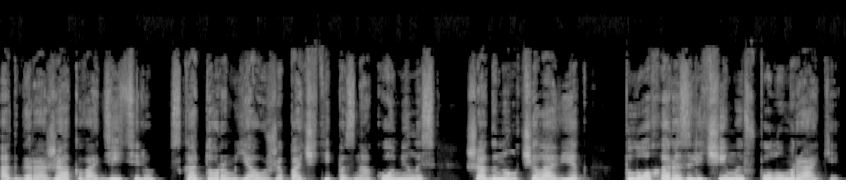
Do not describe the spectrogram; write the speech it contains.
От гаража к водителю, с которым я уже почти познакомилась, шагнул человек, плохо различимый в полумраке,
